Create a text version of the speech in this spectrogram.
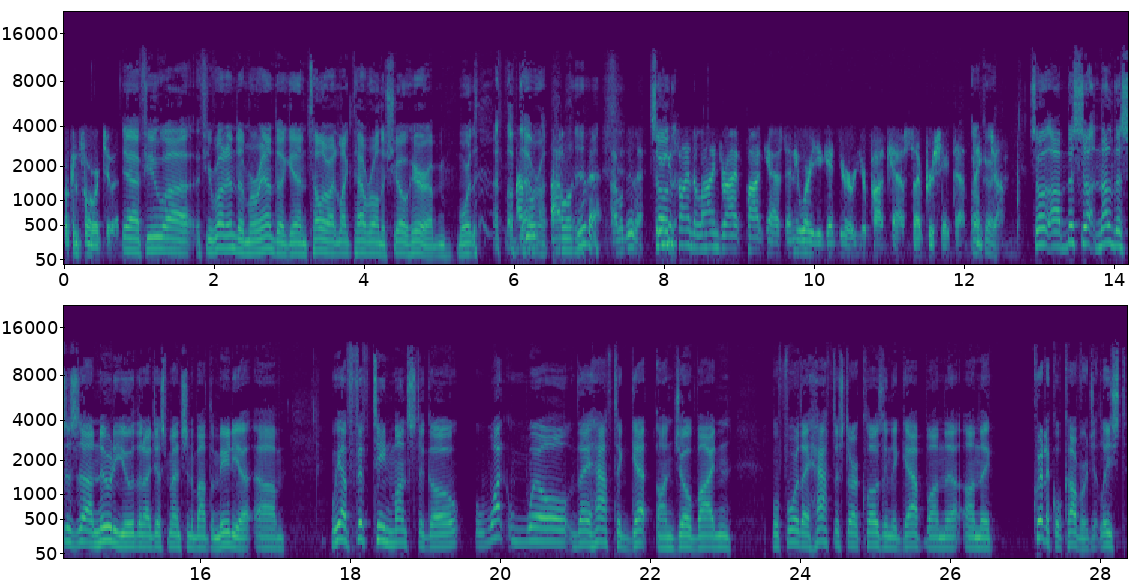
looking forward to it. Yeah, if you uh, if you run into Miranda again, tell her I'd like to have her on the show here. I'm more than I'd love to I will, have her. I will do that. I will do that. So you can th- find the Line Drive podcast anywhere you get your your podcasts. I appreciate that. Thank okay. you, John. So uh, this uh, none of this is uh, new to you that I just mentioned about the media. Um, we have 15 months to go. What will they have to get on Joe Biden? before they have to start closing the gap on the on the critical coverage. At least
